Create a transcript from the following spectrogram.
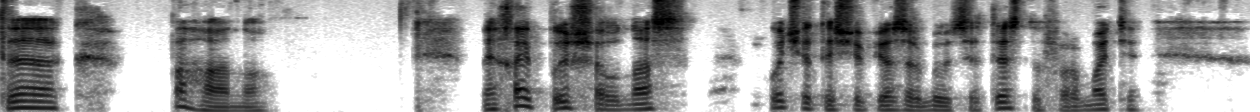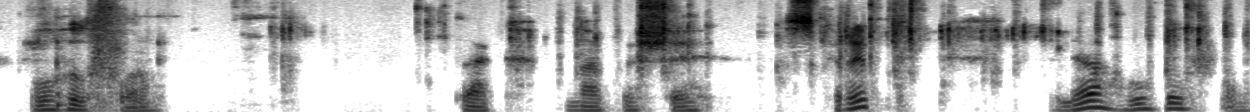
Так, погано. Нехай пише у нас. Хочете, щоб я зробив цей тест у форматі Google Form. Так, напиши скрипт для Google Form.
